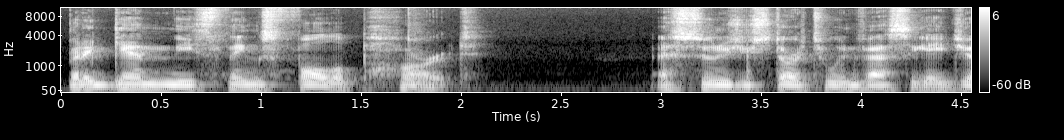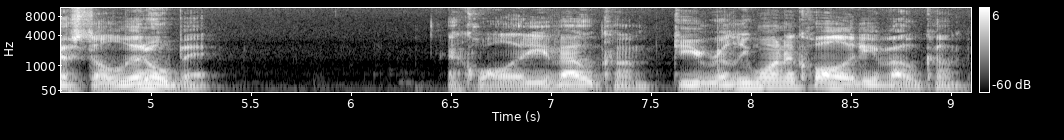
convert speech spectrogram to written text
But again, these things fall apart as soon as you start to investigate just a little bit. Equality of outcome. Do you really want equality of outcome?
